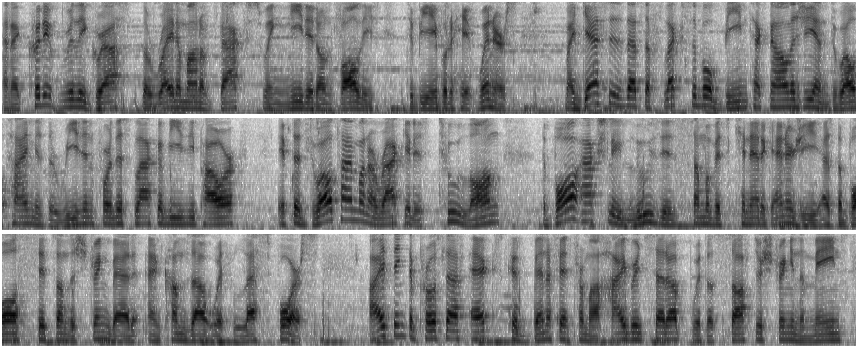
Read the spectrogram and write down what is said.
and I couldn't really grasp the right amount of backswing needed on volleys to be able to hit winners. My guess is that the flexible beam technology and dwell time is the reason for this lack of easy power. If the dwell time on a racket is too long, the ball actually loses some of its kinetic energy as the ball sits on the string bed and comes out with less force. I think the ProStaff X could benefit from a hybrid setup with a softer string in the mains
